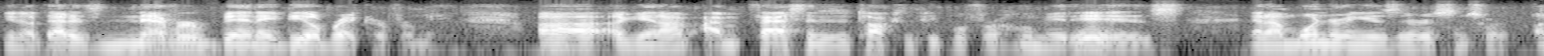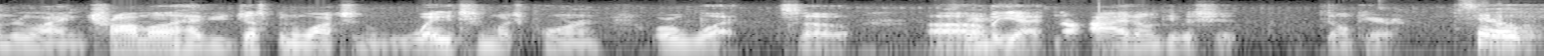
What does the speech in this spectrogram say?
You know that has never been a deal breaker for me uh, again, I'm, I'm fascinated to talk to the people for whom it is, and I'm wondering is there some sort of underlying trauma? Have you just been watching way too much porn, or what? So, Uh, Sure. but yeah, no, I don't give a shit. Don't care. So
